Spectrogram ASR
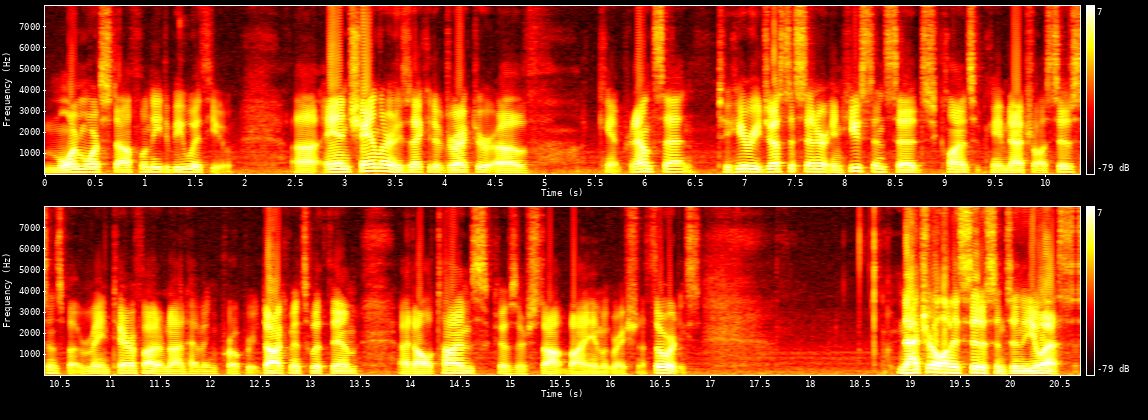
more and more stuff will need to be with you. Uh, Ann Chandler, executive director of, I can't pronounce that, Tahirih Justice Center in Houston, said clients have became naturalized citizens but remain terrified of not having appropriate documents with them at all times because they're stopped by immigration authorities naturalized citizens in the U.S.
